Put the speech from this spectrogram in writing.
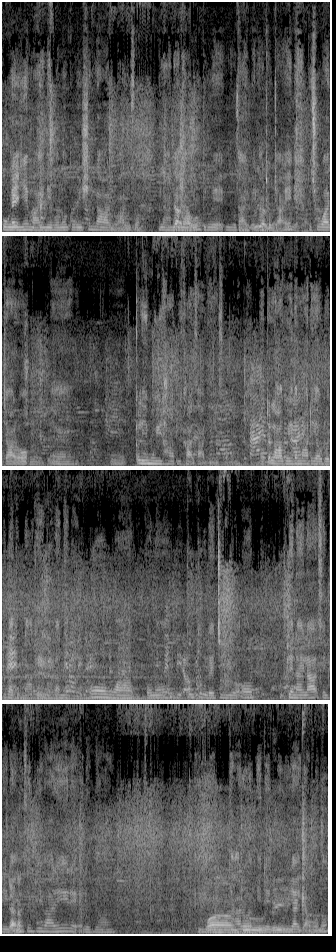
ကိုရင်ရင်မာကြီးနေဘောနော်ကိုရင်ရှစ်လာလို့ပါလို့ဆိုမလာနိုင်တော့ဘူးသူတို့ရဲ့မျိုးသားတွေပဲလာထုတ်ကြတယ်တချို့ကကြတော့အဲ ဟိုကလေးမွေးထားပြီးခါစားပြီးဆိုတော့နော်အဲတလာခွေးသမားတယောက်တော့သူကသူလာခဲ့တယ်အဲ့နဲ့အော်ဟွာဘောနော်သူသူ့လည်းကြည့်ပြီးတော့အော်ပြင်နိုင်လားအဆင်ပြေလားအဆင်ပြေပါတယ်တဲ့အဲ့လိုပြော One, ဒါတော့ two, interview three. ရိုက်ရိုက်တာပေါ့နော်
